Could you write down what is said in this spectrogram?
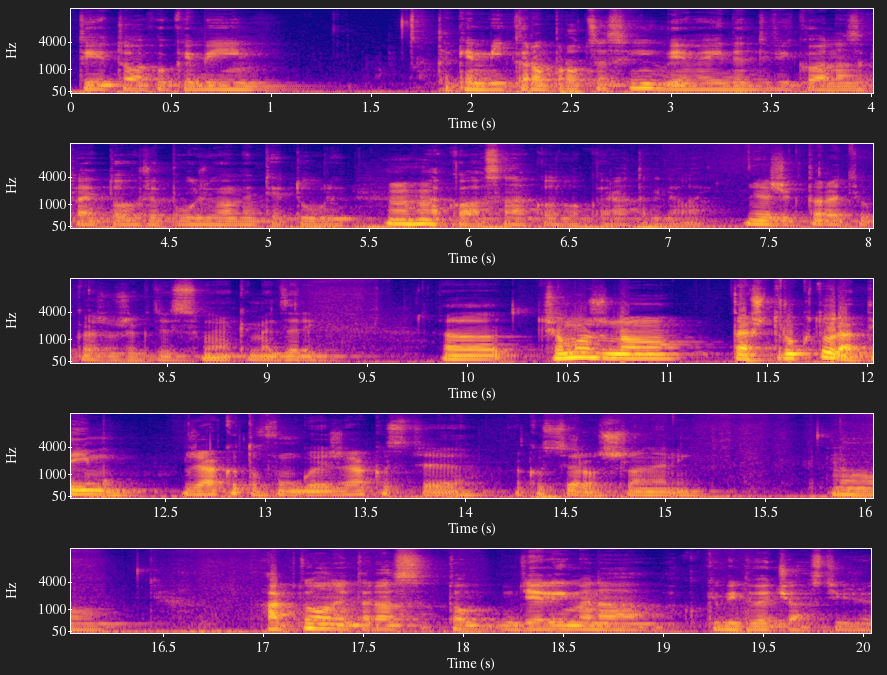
tieto ako keby také mikroprocesy vieme identifikovať na základe toho, že používame tie túly, uh-huh. ako Asana, Kozloker a tak ďalej. Ja, že ktoré ti ukážu, že kde sú nejaké medzery. Čo možno tá štruktúra týmu, že ako to funguje, že ako ste, ako ste rozčlenení? No, aktuálne teraz to delíme na ako keby dve časti, že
